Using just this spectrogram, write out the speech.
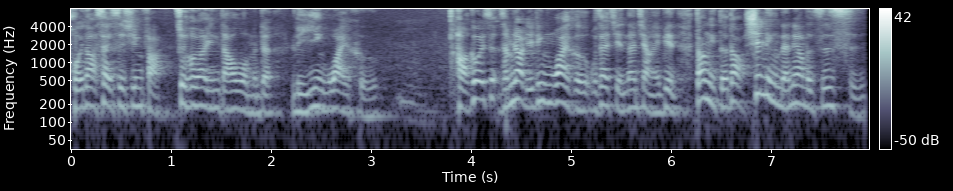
回到赛斯心法，最后要引导我们的里应外合。好，各位，什什么叫里应外合？我再简单讲一遍。当你得到心灵能量的支持，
